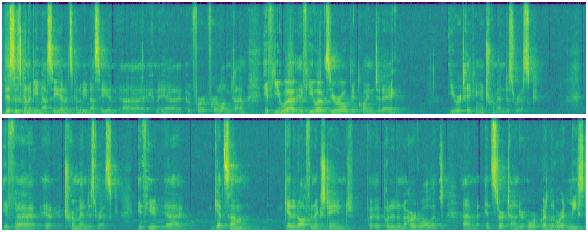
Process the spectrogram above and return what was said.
This is going to be messy, and it's going to be messy in, uh, in, uh, for, for a long time. If you, uh, if you have zero Bitcoin today, you are taking a tremendous risk. If uh, tremendous risk. If you uh, get some get it off an exchange, put, uh, put it in a hard wallet, um, and start to under or, or at least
